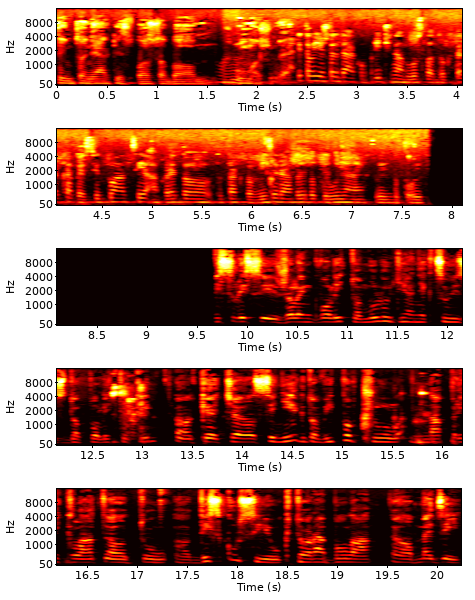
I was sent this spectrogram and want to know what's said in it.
týmto nejakým spôsobom umožňuje. Ty to vidíš teda ako príčina dôsledok. Taká to je situácia a preto to takto vyzerá, preto tí ľudia nechcú ísť do politiky. Myslí si, že len kvôli tomu ľudia nechcú ísť do politiky. Keď si niekto vypočul napríklad tú diskusiu, ktorá bola medzi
